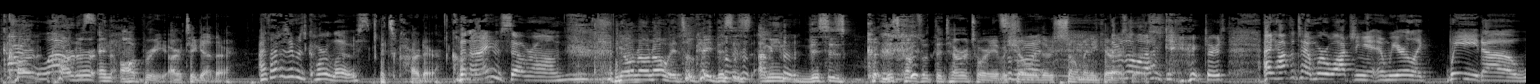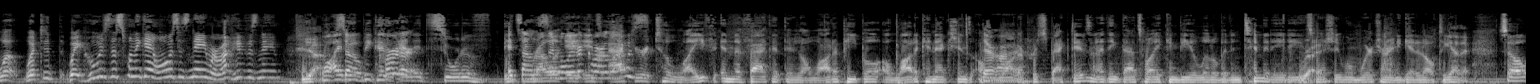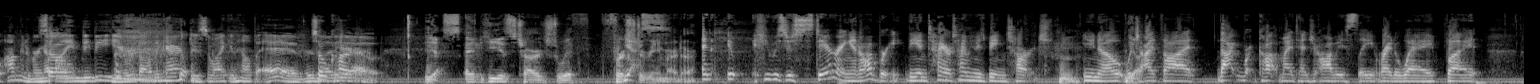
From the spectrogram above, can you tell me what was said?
Car- Carlos. Carter and Aubrey are together. I thought his name was Carlos. It's Carter. Then I am so wrong. No, no, no. It's okay. This is. I mean, this is. This comes with the territory of a show where there's so many characters. There's a lot of characters, and half the time we're watching it, and we are like, "Wait, uh, what? What did? Wait, who is this one again? What was his name? Remind me of his name." Yeah. Well, I So, think because Carter. and it's sort of it's sounds similar to it's Carlos? accurate to life in the fact that there's a lot of people, a lot of connections, a There lot are. of perspectives, and I think that's why it can be a little bit intimidating, Right. especially when we're trying to get it all together. So I'm going to bring So- up IMDb here with all the characters, so I can help everybody So Carter. out. Yes, and he is charged with first Yes. degree murder. And it, he was just staring at Aubrey the entire time he was being charged. You know, which Hmm. Yeah. I thought that caught my attention obviously right away. But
